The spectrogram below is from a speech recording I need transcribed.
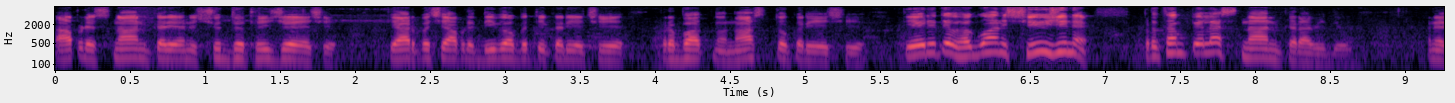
આપણે સ્નાન કરી અને શુદ્ધ થઈ જઈએ છીએ, ત્યાર પછી આપણે દીવાબત્તી કરીએ છીએ, પ્રભાતનો નાસ્તો કરીએ છીએ, તે રીતે ભગવાન શિવજીને પ્રથમ પહેલાં સ્નાન કરાવી દેવું. અને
